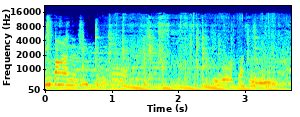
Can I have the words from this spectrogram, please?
Anong pangalan? Yung mga paso yun.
